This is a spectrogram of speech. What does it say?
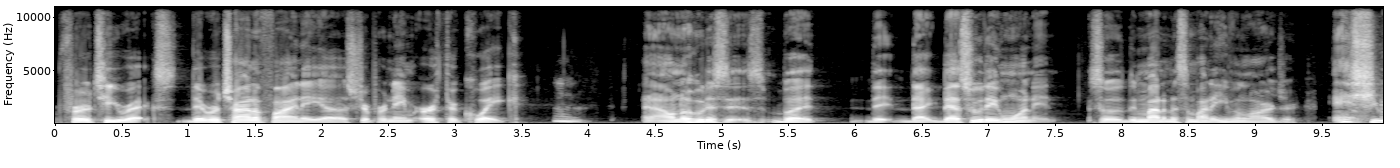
for T Rex. They were trying to find a uh, stripper named Eartha Quake. And I don't know who this is, but they, like that's who they wanted. So there might have been somebody even larger. And she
